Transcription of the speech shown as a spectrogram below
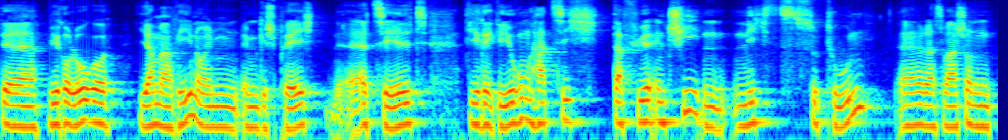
der Virologe Yamarino im, im Gespräch erzählt. Die Regierung hat sich dafür entschieden, nichts zu tun. Äh, das war schon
